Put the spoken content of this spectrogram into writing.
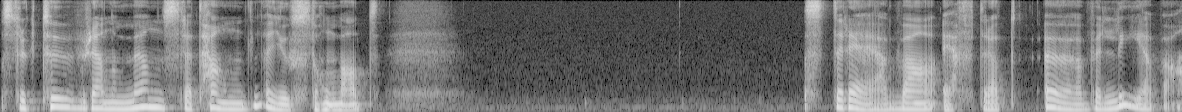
strukturen och mönstret handlar just om att sträva efter att överleva.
